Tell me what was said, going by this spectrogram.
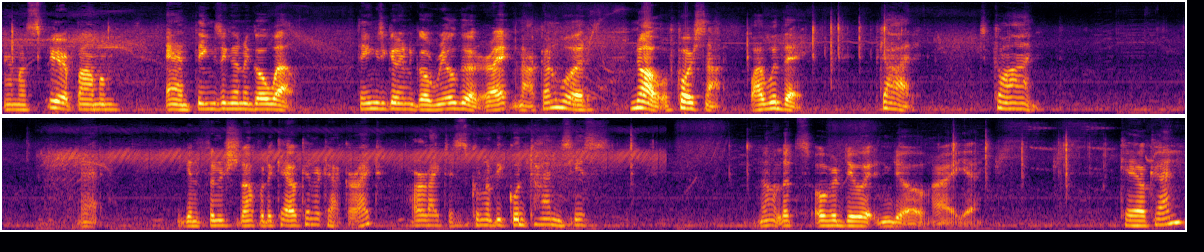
And my spirit bomb him. And things are gonna go well. Things are gonna go real good, alright? Knock on wood. No, of course not. Why would they? God. Come on. Alright. You're gonna finish it off with a Kaioken attack, alright? Alright, this is gonna be good times, yes. No, let's overdo it and go. Alright, yeah. Kaioken.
